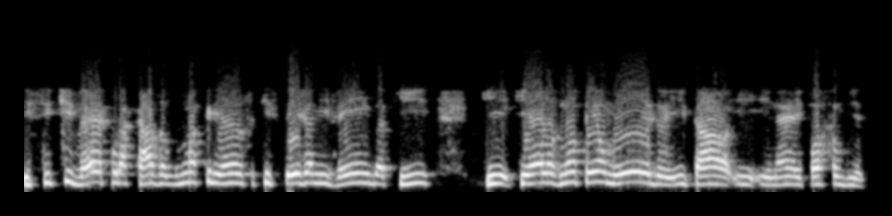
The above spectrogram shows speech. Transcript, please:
E se tiver, por acaso, alguma criança que esteja me vendo aqui, que, que elas não tenham medo e tal, e, e, né, e possam vir.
